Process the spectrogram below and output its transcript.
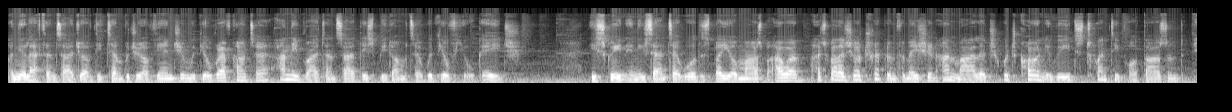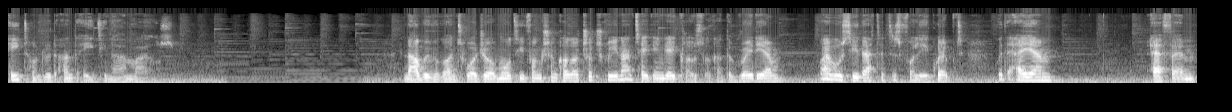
On your left hand side you have the temperature of the engine with your rev counter and the right hand side the speedometer with your fuel gauge. The screen in the centre will display your miles per hour as well as your trip information and mileage which currently reads 24,889 miles. Now moving on towards your multifunction colour touchscreen and taking a close look at the radio, where we'll see that it is fully equipped with AM, FM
